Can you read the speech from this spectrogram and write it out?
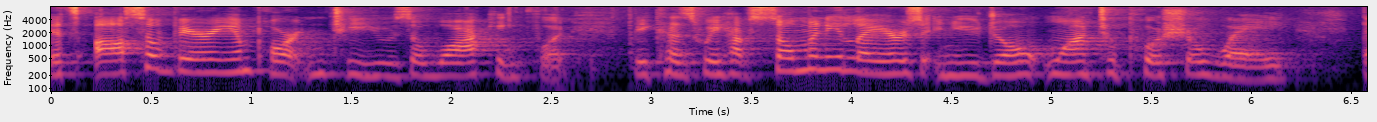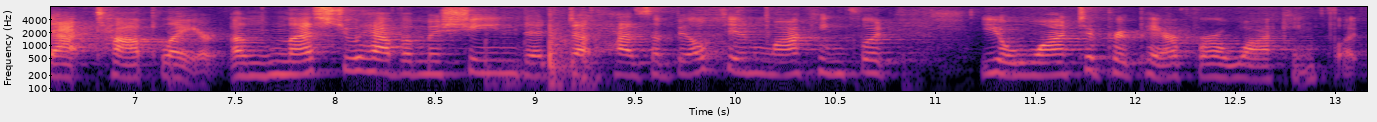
It's also very important to use a walking foot because we have so many layers and you don't want to push away that top layer. Unless you have a machine that has a built-in walking foot, you'll want to prepare for a walking foot.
